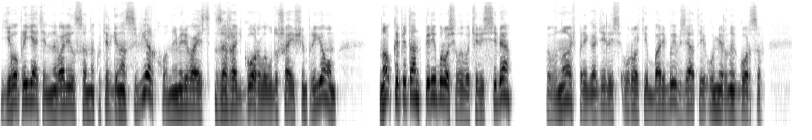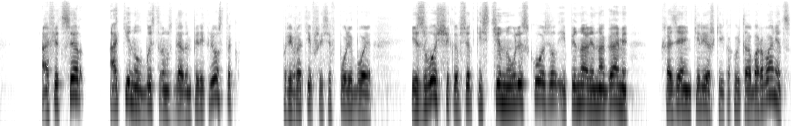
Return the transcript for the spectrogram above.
Его приятель навалился на Кутергина сверху, намереваясь зажать горло удушающим приемом, но капитан перебросил его через себя. Вновь пригодились уроки борьбы, взятые у мирных горцев. Офицер окинул быстрым взглядом перекресток, превратившийся в поле боя. Извозчика все-таки стянули с козел и пинали ногами хозяин тележки и какой-то оборванец,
